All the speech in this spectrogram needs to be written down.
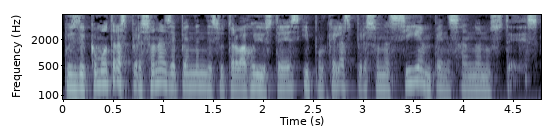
pues de cómo otras personas dependen de su trabajo y de ustedes y por qué las personas siguen pensando en ustedes.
